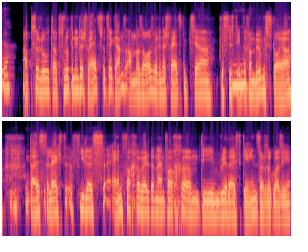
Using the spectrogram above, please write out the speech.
Ja. Absolut, absolut. Und in der Schweiz schaut es ja ganz anders aus, weil in der Schweiz gibt es ja das System mhm. der Vermögenssteuer. Da ist vielleicht vieles einfacher, weil dann einfach ähm, die Realized Gains, also quasi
